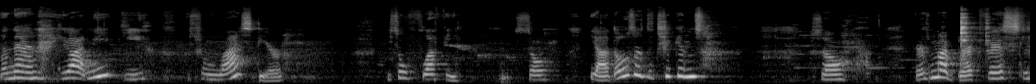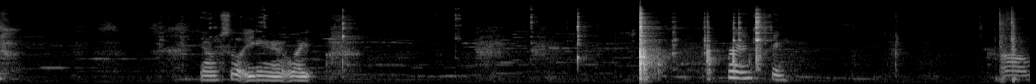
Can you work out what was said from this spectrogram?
And then you got Nikki, who's from last year. He's so fluffy. So yeah, those are the chickens. So there's my breakfast. Yeah, I'm still eating it like very interesting. Um,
